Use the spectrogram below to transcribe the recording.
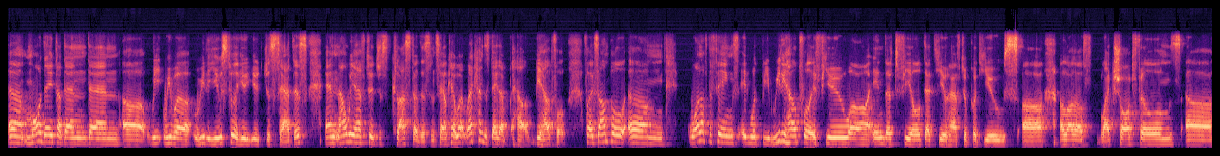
uh, more data than than uh, we we were really used to. You you just said this, and now we have to just cluster this and say, okay, where, where can this data help, be helpful? For example, um, one of the things it would be really helpful if you are in that field that you have to produce uh, a lot of like short films, uh,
